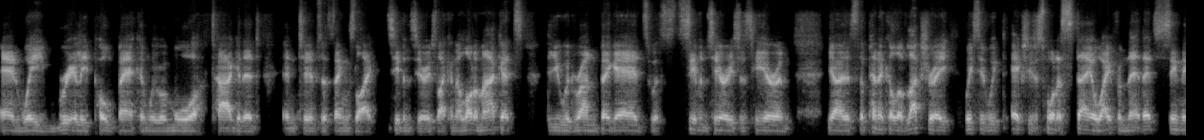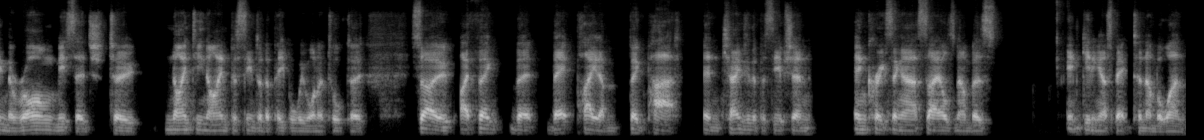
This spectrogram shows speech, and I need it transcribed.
and we really pulled back and we were more targeted in terms of things like seven series. Like in a lot of markets, you would run big ads with seven series is here and you know it's the pinnacle of luxury. We said we actually just want to stay away from that. That's sending the wrong message to 99% of the people we want to talk to. So I think that that played a big part in changing the perception, increasing our sales numbers, and getting us back to number one.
